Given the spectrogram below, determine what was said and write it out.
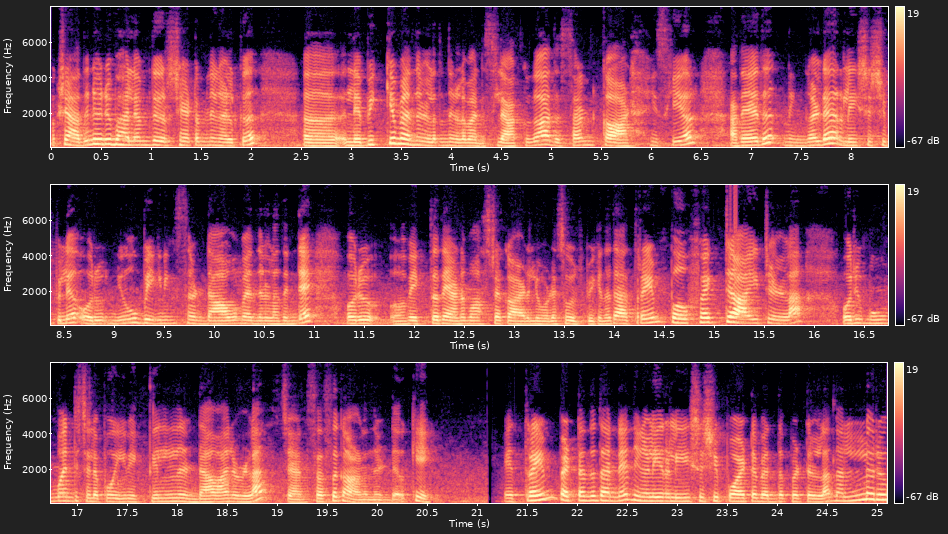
പക്ഷെ അതിനൊരു ഫലം തീർച്ചയായിട്ടും നിങ്ങൾക്ക് ലഭിക്കുമെന്നുള്ളത് നിങ്ങൾ മനസ്സിലാക്കുക. The sun card is here അതായത് നിങ്ങളുടെ റിലേഷൻഷിപ്പിൽ ഒരു ന്യൂ ബിഗിനിങ്സ് ഉണ്ടാവും എന്നുള്ളതിന്റെ ഒരു വ്യക്തതയാണ് മാസ്റ്റർ കാർഡിലൂടെ സൂചിപ്പിക്കുന്നത്. അത്രയും പെർഫെക്റ്റ് ആയിട്ടുള്ള ഒരു മൂവ്മെന്റ് ചിലപ്പോൾ ഈ വ്യക്തിയിൽ നിന്ന് ഉണ്ടാവാനുള്ള ചാൻസസ് കാണുന്നുണ്ട്. ഓക്കെ എത്രയും പെട്ടെന്ന് തന്നെ നിങ്ങൾ ഈ റിലേഷൻഷിപ്പുമായിട്ട് ബന്ധപ്പെട്ടുള്ള നല്ലൊരു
